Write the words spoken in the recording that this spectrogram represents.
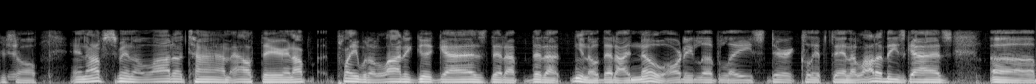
Arkansas. And I've spent a lot of time out there, and I've played with a lot of good guys that I that I you know that I know. Artie Lovelace, Derek Clifton, a lot of these guys. Uh,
